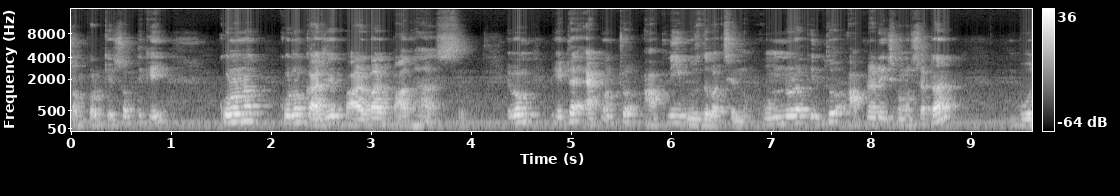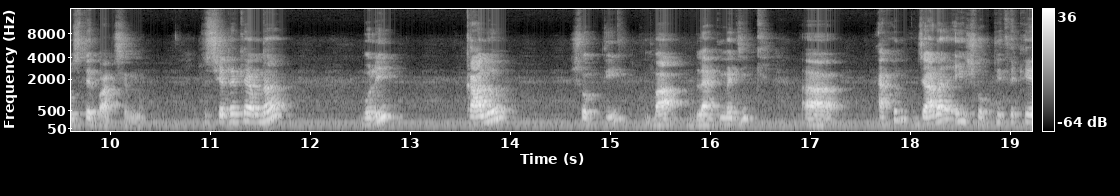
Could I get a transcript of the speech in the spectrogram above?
সম্পর্কে সব দিকেই কোনো না কোনো কাজে বারবার বাধা আসছে। এবং এটা একমাত্র আপনিই বুঝতে পারছেন না, অন্যরা কিন্তু আপনার এই সমস্যাটা বুঝতে পারছেন না। তো সেটাকে আমরা বলি কালো শক্তি বা ব্ল্যাক ম্যাজিক এখন যারা এই শক্তি থেকে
